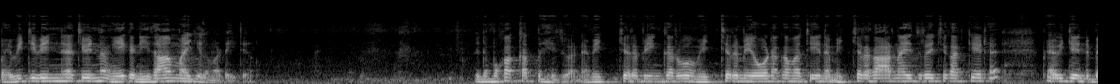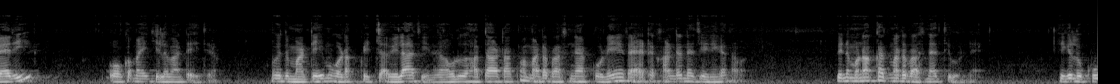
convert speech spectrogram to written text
පැවිදි වෙන්නේ නැති වෙන්නම් ඒක නිසාමයි කියලා මට හිතෙනවා. වෙන මොකක්වත් හේතුවක් නැහැ. මෙච්චර පින් කරව මෙච්චර මේ ඕනකම තියෙන මෙච්චර කාරණා ඉදිරි වෙච්ච කට්ටියට පැවිදි වෙන්න බැරි ඕකමයි කියලා මට හිතෙනවා. මොකද මට එහෙම ගොඩක් වෙච්ච වෙලා තියෙනවා. අවුරුදු 7-8ක්ම මට ප්‍රශ්නයක් උනේ රැයට කණ්ඩ නැති වෙන එක තමයි. වෙන මොනක්වත් මට ප්‍රශ්නයක් තිබුණේ නැහැ. ඒක ලොකු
